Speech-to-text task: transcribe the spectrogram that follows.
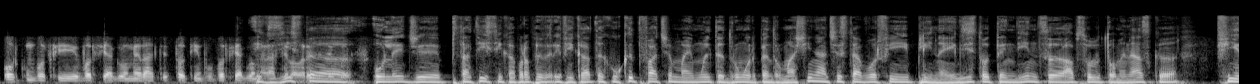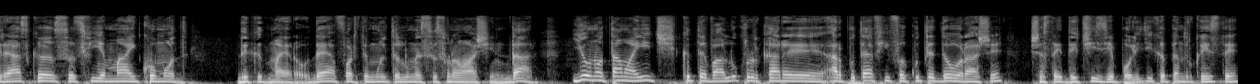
oricum vor fi, vor fi aglomerate, tot timpul vor fi aglomerate Există la o lege statistică aproape verificată, cu cât facem mai multe drumuri pentru mașini, acestea vor fi pline. Există o tendință absolut omenească, firească, să-ți fie mai comod decât mai rău. De-aia foarte multă lume se sună mașini. Dar eu notam aici câteva lucruri care ar putea fi făcute de orașe, și asta e decizie politică pentru că este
